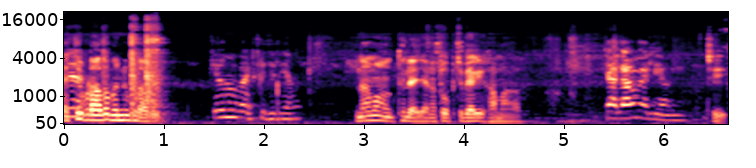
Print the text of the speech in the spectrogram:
ਇੱਥੇ ਫੜਾ ਦਿਓ ਮੈਨੂੰ ਫੜਾ ਦਿਓ ਕਿਉਂ ਮੈਂ ਬੈਠ ਕੇ ਜਰੀਆਂ ਨਾ ਮੈਂ ਉੱਥੇ ਲੈ ਜਾਗਾ ਧੁੱਪ 'ਚ ਬਹਿ ਕੇ ਖਾਵਾਂਗਾ। ਚੱਲ ਆ ਮੈਂ ਲਿਆਉਣੀ। ਠੀਕ।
